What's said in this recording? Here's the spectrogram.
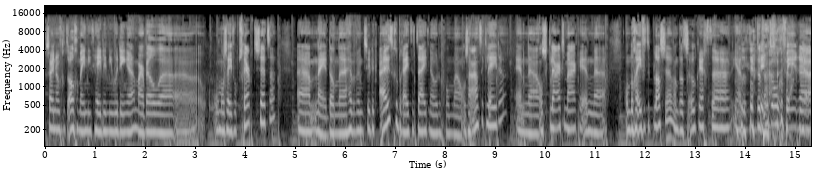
zijn over het algemeen niet hele nieuwe dingen, maar wel eh, eh, om ons even op scherp te zetten. Ehm, nou ja, dan eh, hebben we natuurlijk uitgebreid de tijd nodig om eh, ons aan te kleden en eh, ons klaar te maken en eh, om nog even te plassen, want dat is ook echt, eh, ja, dat, dat moet ongeveer. eh,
